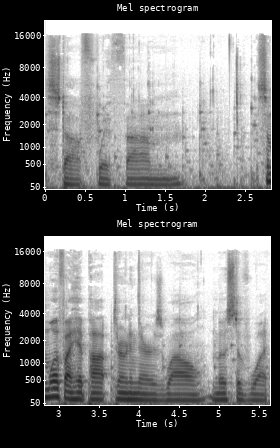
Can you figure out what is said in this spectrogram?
stuff with um, some lo-fi hip hop thrown in there as well. Most of what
